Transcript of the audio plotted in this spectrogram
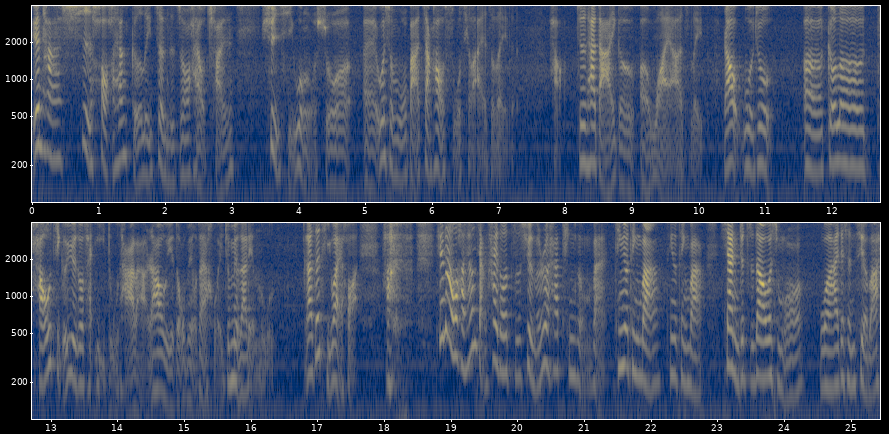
因为他事后好像隔了一阵子之后，还有传讯息问我说，呃，为什么我把账号锁起来之类的。好，就是他打一个呃 Y 啊之类的，然后我就。呃，隔了好几个月之后才已读他吧，然后也都没有再回，就没有再联络了。然后这题外话，好，天哪，我好像讲太多资讯了。如果他听怎么办？听就听吧，听就听吧。现在你就知道为什么我还在生气了吧？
